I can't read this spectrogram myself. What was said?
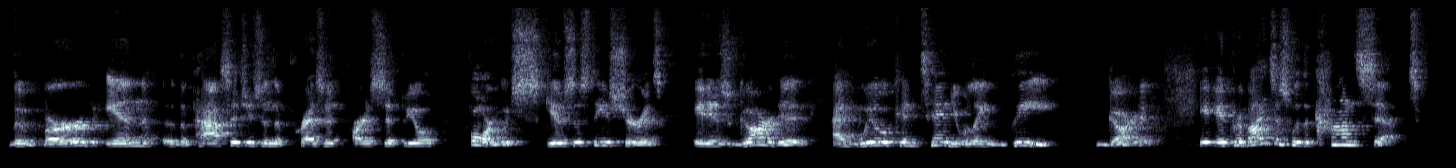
The verb in the passage is in the present participial form, which gives us the assurance it is guarded and will continually be guarded. It, it provides us with a concept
